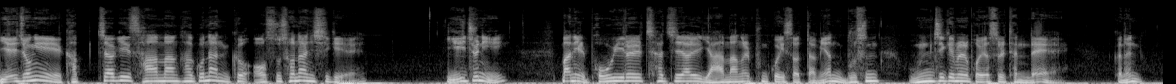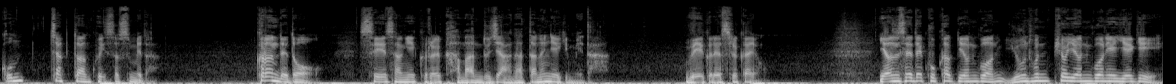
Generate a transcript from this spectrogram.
예종이 갑자기 사망하고 난 그 어수선한 시기에 이준이 만일 보위를 차지할 야망을 품고 있었다면 무슨 움직임을 보였을 텐데 그는 꼼짝도 않고 있었습니다. 그런데도 세상이 그를 가만두지 않았다는 얘기입니다. 왜 그랬을까요? 연세대 국학연구원 윤훈표 연구원의 얘기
